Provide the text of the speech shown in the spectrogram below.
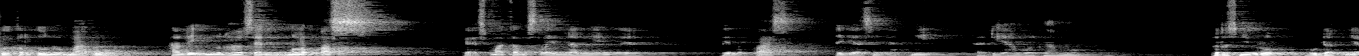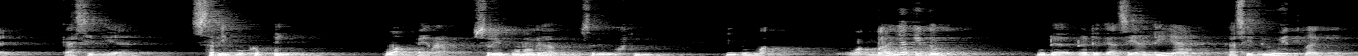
itu tertunduk malu, Ali Ibn Husain melepas kayak semacam selendangnya itu ya. Dilepas, dikasih nih hadiah buat kamu. Terus nyuruh budaknya kasih dia seribu keping uang perak, seribu dirham, seribu keping. Itu uang banyak itu. Udah udah dikasih hadiah, kasih duit lagi.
